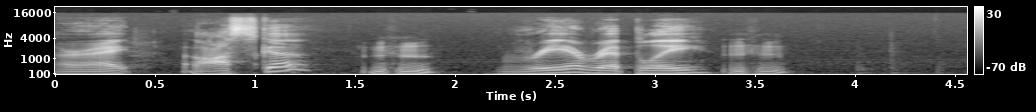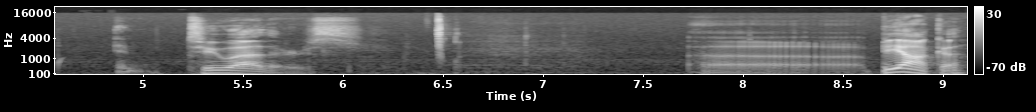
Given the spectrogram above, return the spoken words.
All right, Oscar, Mm-hmm. Rhea Ripley, Mm-hmm. and two others. Uh, Bianca,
